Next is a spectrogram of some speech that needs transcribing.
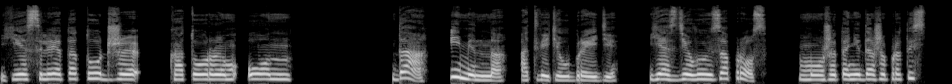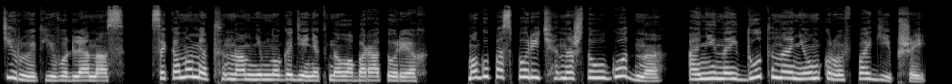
Если это тот же, которым он Да, «Именно», — ответил Брейди. «Я сделаю запрос. Может, они даже протестируют его для нас. Сэкономят нам немного денег на лабораториях. Могу поспорить на что угодно. Они найдут на нем кровь погибшей.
